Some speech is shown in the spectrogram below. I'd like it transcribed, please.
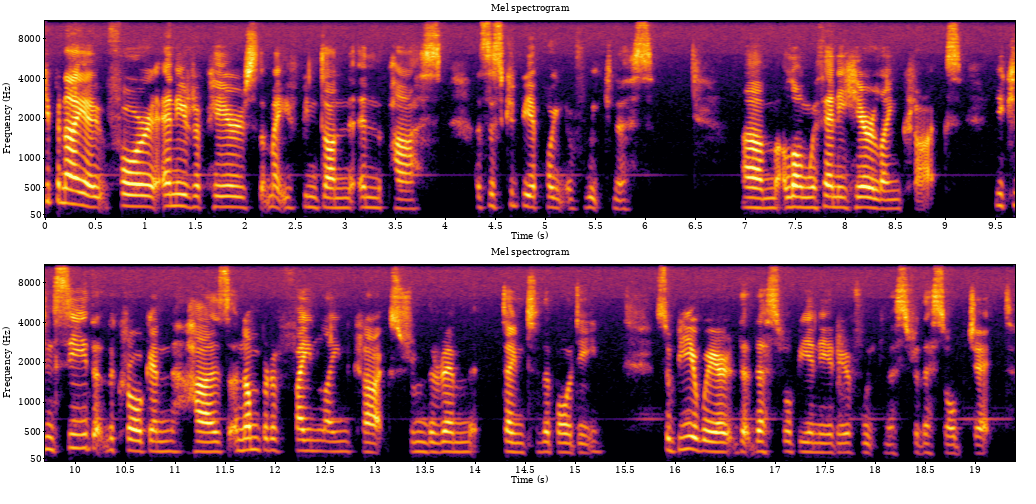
Keep an eye out for any repairs that might have been done in the past, as this could be a point of weakness, um, along with any hairline cracks. You can see that the Crogan has a number of fine line cracks from the rim down to the body. So be aware that this will be an area of weakness for this object.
